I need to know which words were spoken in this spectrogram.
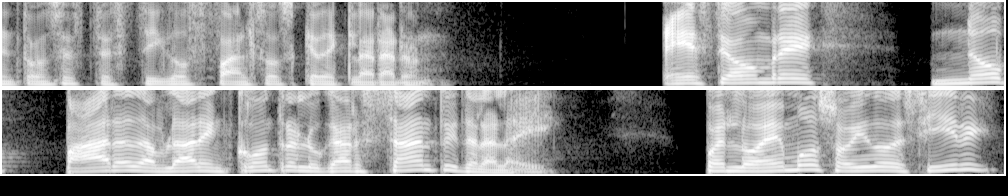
entonces testigos falsos que declararon, Este hombre no para de hablar en contra del lugar santo y de la ley, pues lo hemos oído decir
